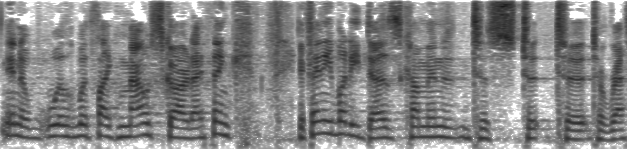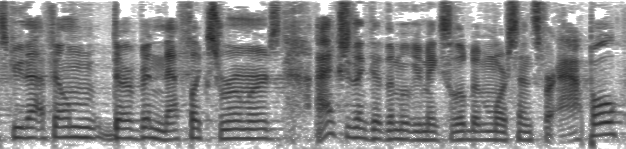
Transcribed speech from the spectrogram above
you know, with, with like Mouse Guard, I think if anybody does come in to, to to to rescue that film, there have been Netflix rumors. I actually think that the movie makes a little bit more sense for Apple.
